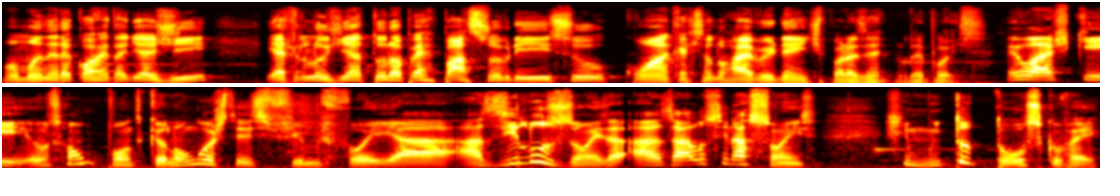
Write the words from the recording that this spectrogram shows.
uma maneira correta de agir. E a trilogia toda perpassa sobre isso com a questão do Harvey Dent, por exemplo, depois. Eu acho que só um ponto que eu não gostei desse filme foi a- as ilusões, as alucinações. Achei muito tosco, velho.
